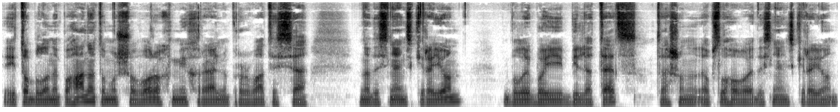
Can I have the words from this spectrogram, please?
І то було непогано, тому що ворог міг реально прорватися на Деснянський район. Були бої біля ТЕЦ, та що обслуговує Деснянський район.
